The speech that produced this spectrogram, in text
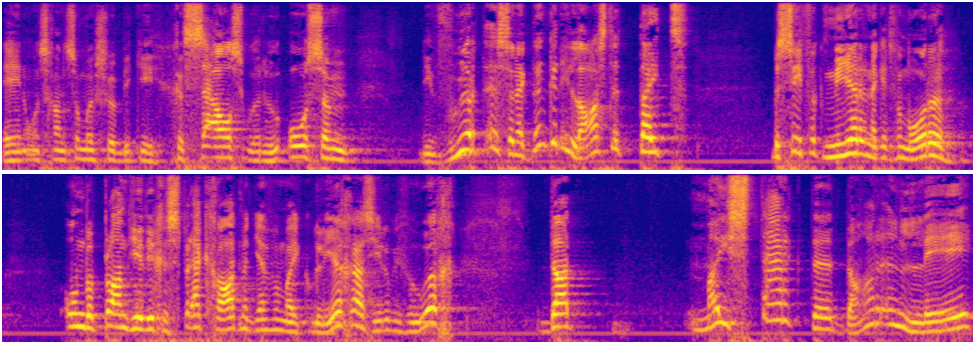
en ons gaan sommer so 'n bietjie gesels oor hoe awesome die woord is en ek dink in die laaste tyd besef ek meer en ek het vanmôre onbepland hierdie gesprek gehad met een van my kollegas hier op die verhoog dat my sterkte daarin lê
